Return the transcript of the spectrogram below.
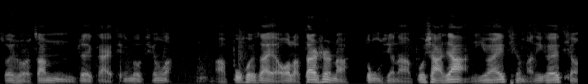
所以说咱们这该停就停了啊，不会再有了。但是呢，东西呢不下架，你愿意听呢你可以听，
